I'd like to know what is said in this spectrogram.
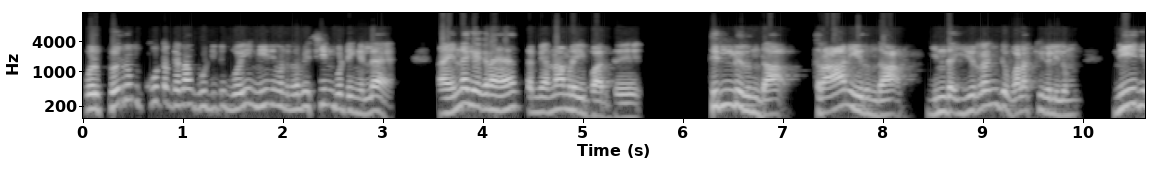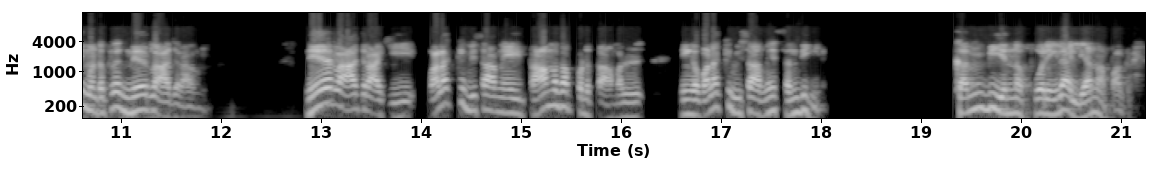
ஒரு பெரும் கூட்டத்தை எல்லாம் கூட்டிட்டு போய் நீதிமன்றத்துல போய் சீன் போட்டீங்கல்ல? நான் என்ன கேக்குறேன்? தம்பி அண்ணாமலையை பார்த்து தில் இருந்தா திராணி இருந்தா இந்த இரண்டு வழக்குகளிலும் நீதிமன்றத்துல நேர்ல ஆஜராகணும். நேர்ல ஆஜராகி வழக்கு விசாரணையை தாமதப்படுத்தாமல் நீங்க வழக்கு விசாரணையை சந்திங்க. கம்பி என்ன போறீங்களா இல்லையான்னு நான் பாக்குறேன்.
